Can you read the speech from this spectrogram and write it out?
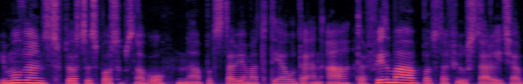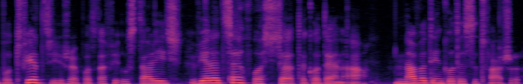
I mówiąc w prosty sposób znowu, na podstawie materiału DNA, ta firma potrafi ustalić albo twierdzi, że potrafi ustalić wiele cech właściciela tego DNA, nawet jego rysy twarzy.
